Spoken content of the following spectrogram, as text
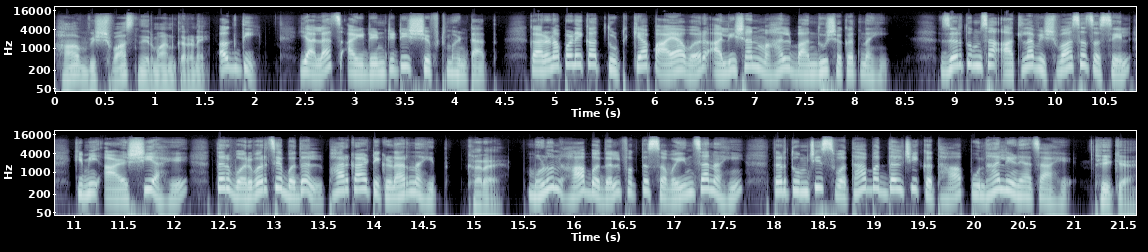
हा विश्वास निर्माण करणे. अगदी. यालाच आयडेंटिटी शिफ्ट म्हणतात. कारण आपण एका तुटक्या पायावर आलिशान महाल बांधू शकत नाही. जर तुमचा आतला विश्वासच असेल की मी आळशी आहे तर वरवरचे बदल फार काळ टिकणार नाहीत. खरंय. म्हणून हा बदल फक्त सवयींचा नाही तर तुमची स्वतःबद्दलची कथा पुन्हा लिहिण्याचा आहे. ठीक आहे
